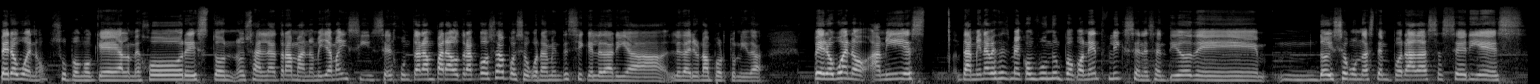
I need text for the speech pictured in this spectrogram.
pero bueno, supongo que a lo mejor esto, o sea, en la trama no me llama y si se juntaran para otra cosa, pues seguramente sí que le daría, le daría una oportunidad. Pero bueno, a mí es también a veces me confunde un poco Netflix en el sentido de mm, doy segundas temporadas a series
